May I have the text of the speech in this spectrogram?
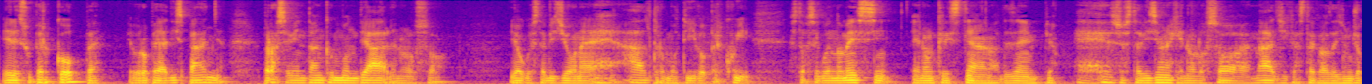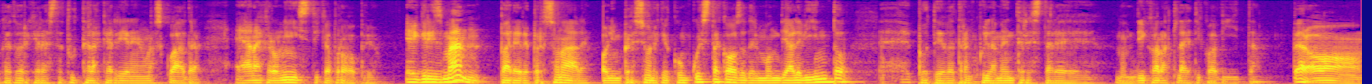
e le Supercoppe, Europea di Spagna, però si è vinto anche un mondiale, non lo so. Io ho questa visione, è altro motivo per cui sto seguendo Messi e non Cristiano, ad esempio. E c'è questa visione che non lo so, è magica sta cosa di un giocatore che resta tutta la carriera in una squadra, è anacronistica proprio. E Griezmann, parere personale, ho l'impressione che con questa cosa del mondiale vinto eh, poteva tranquillamente restare, non dico all'Atletico a vita, però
